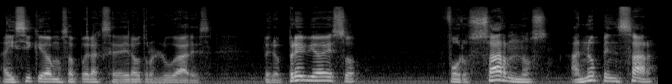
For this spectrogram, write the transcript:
Ahí sí que vamos a poder acceder a otros lugares. Pero previo a eso, forzarnos a no pensar,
